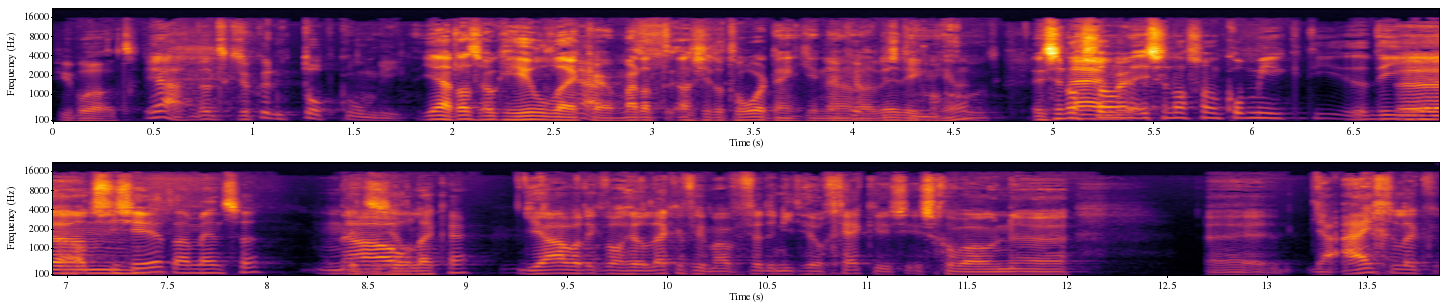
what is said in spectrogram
je brood. Ja, dat is ook een topcombi. Ja, dat is ook heel lekker. Ja. Maar dat, als je dat hoort, denk je, nou, Ik dat weet ik niet. Is er nog Nee, zo'n maar- is er nog zo'n commie die, die eh, Ehm, adviseert aan mensen? Dit is heel lekker. Ja, wat ik wel heel lekker vind, maar verder niet heel gek is, is gewoon, eh, eh, ja, eigenlijk,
